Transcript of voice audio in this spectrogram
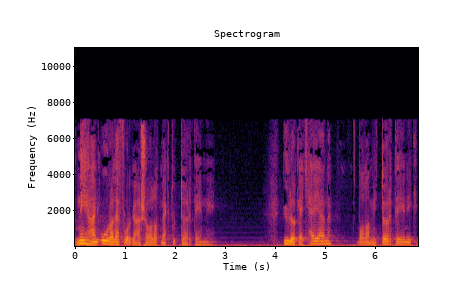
néhány óra leforgása alatt meg tud történni. Ülök egy helyen, valami történik,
